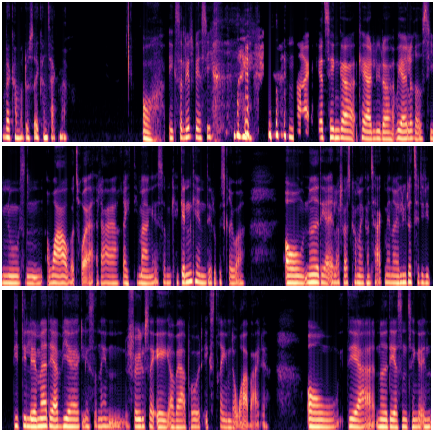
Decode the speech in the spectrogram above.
hvad kommer du så i kontakt med? Åh, oh, ikke så lidt vil jeg sige. Nej. Nej, jeg tænker, kære lytter, vil jeg allerede sige nu, sådan, wow, hvor tror jeg, at der er rigtig mange, som kan genkende det, du beskriver. Og noget af det, jeg allerførst kommer i kontakt med, når jeg lytter til dit, dit dilemma, det er virkelig sådan en følelse af at være på et ekstremt overarbejde. Og det er noget af det, jeg sådan tænker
